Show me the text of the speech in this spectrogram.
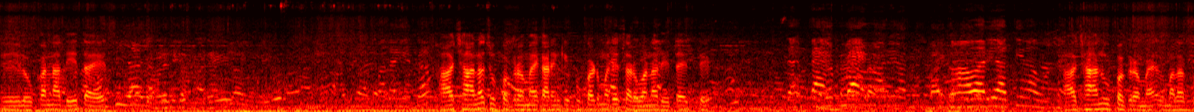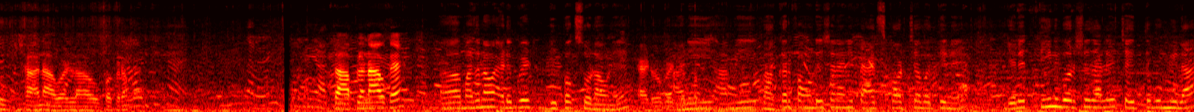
हे लोकांना देत आहेत. हा छानच उपक्रम आहे कारण की फुकटमध्ये सर्वांना देत आहेत ते हा छान उपक्रम आहे. मला खूप छान आवडला हा उपक्रम. तर आपलं नाव काय? अ, माझं नाव ॲडव्होकेट दीपक सोनावणे. ॲडव्होकेट आणि आम्ही भाकर फाउंडेशन आणि पॅट स्कॉटच्या वतीने गेले तीन वर्ष झाले चैत्यभूमीला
